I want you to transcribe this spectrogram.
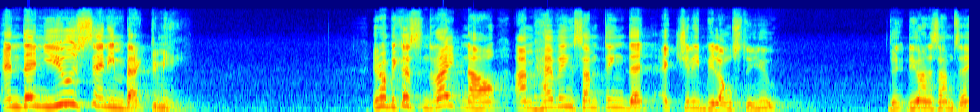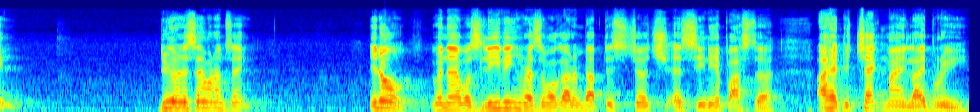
and then you send him back to me. You know, because right now I'm having something that actually belongs to you. Do, do you understand what I'm saying? Do you understand what I'm saying? You know, when I was leaving Reservoir Garden Baptist Church as senior pastor, I had to check my library,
